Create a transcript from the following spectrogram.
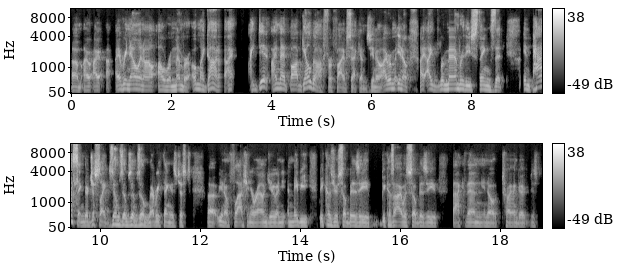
um, I, I, every now and I'll, I'll remember. Oh my God, I I did. I met Bob Geldof for five seconds. You know, I remember. You know, I, I, remember these things that, in passing, they're just like zoom, zoom, zoom, zoom. Everything is just, uh, you know, flashing around you, and, and maybe because you're so busy, because I was so busy back then, you know, trying to just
